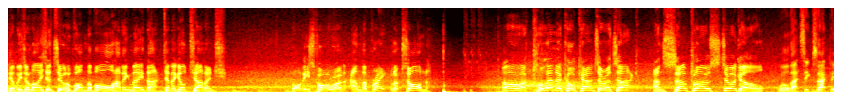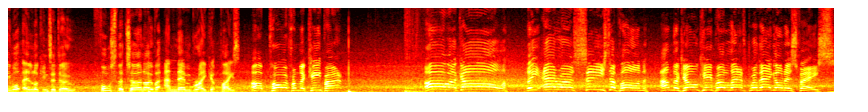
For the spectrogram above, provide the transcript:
He'll be delighted to have won the ball, having made that difficult challenge. Bodies forward, and the break looks on. Oh, a clinical counter-attack, and so close to a goal. Well, that's exactly what they're looking to do. Force the turnover and then break at pace. Oh, poor from the keeper. Oh, a goal! The error seized upon, and the goalkeeper left with egg on his face.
